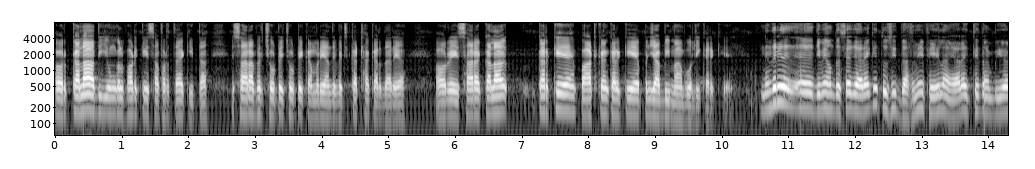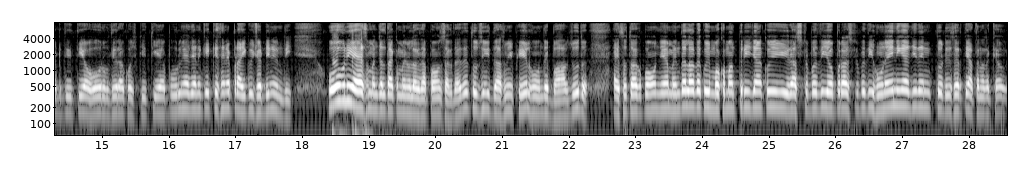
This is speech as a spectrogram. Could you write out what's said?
ਔਰ ਕਲਾ ਦੀ ਉਂਗਲ ਫੜ ਕੇ ਸਫ਼ਰ ਤੈਅ ਕੀਤਾ। ਇਹ ਸਾਰਾ ਫਿਰ ਛੋਟੇ ਛੋਟੇ ਕਮਰਿਆਂ ਦੇ ਵਿੱਚ ਇਕੱਠਾ ਕਰਦਾ ਰਿਹਾ। ਔਰ ਇਹ ਸਾਰਾ ਕਲਾ ਕਰਕੇ ਹੈ, ਪਾਠਕਾਂ ਕਰਕੇ ਹੈ, ਪੰਜਾਬੀ ਮਾਂ ਬੋਲੀ ਕਰਕੇ ਹੈ। ਨਿੰਦਰ ਅਹ, ਜਿਵੇਂ ਹੁਣ ਦੱਸਿਆ ਜਾ ਰਿਹਾ ਕਿ ਤੁਸੀਂ 10ਵੀਂ ਫੇਲ ਆ ਯਾਰ ਇੱਥੇ ਤਾਂ ਬੀਐਡ ਕੀਤੀ ਆ ਹੋਰ ਬਥੇਰਾ ਕੁਝ ਕੀਤੀ ਆ ਪੂਰੀਆਂ ਜਾਣੀ ਕਿ ਕਿਸੇ ਨੇ ਪੜ੍ਹਾਈ ਕੋਈ ਛੱਡੀ ਨਹੀਂ ਹੁੰਦੀ। ਉਹ ਵੀ ਨਹੀਂ ਇਸ ਮੰਜ਼ਲ ਤੱਕ ਮੈਨੂੰ ਲੱਗਦਾ ਪਹੁੰਚ ਸਕਦਾ। ਤੇ ਤੁਸੀਂ 10ਵੀਂ ਫੇਲ ਹੋਣ ਦੇ ਬਾਵਜੂਦ ਇੱਥੋਂ ਤੱਕ ਪਹੁੰਚ ਜਾਂ ਮੈਨੂੰ ਤਾਂ ਲੱਗਦਾ ਕੋਈ ਮੁੱਖ ਮੰਤਰੀ ਜਾਂ ਕੋਈ ਰਾਸ਼ਟਰਪਤੀ ਉਪ ਰਾਸ਼ਟਰਪਤੀ ਹੋਣਾ ਹੀ ਨਹੀਂ ਆ ਜਿਹਦੇ ਤੁਹਾਡੇ ਸਿਰ ਤੇ ਹੱਥ ਨਾ ਰੱਖਿਆ ਹੋਵੇ।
